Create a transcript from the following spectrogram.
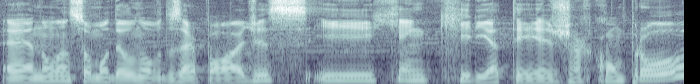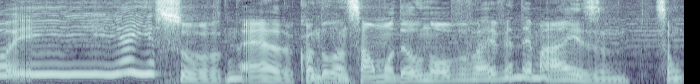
É, não lançou o modelo novo dos AirPods e quem queria ter já comprou e é isso, né? Quando uhum. lançar um modelo novo vai vender mais. São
